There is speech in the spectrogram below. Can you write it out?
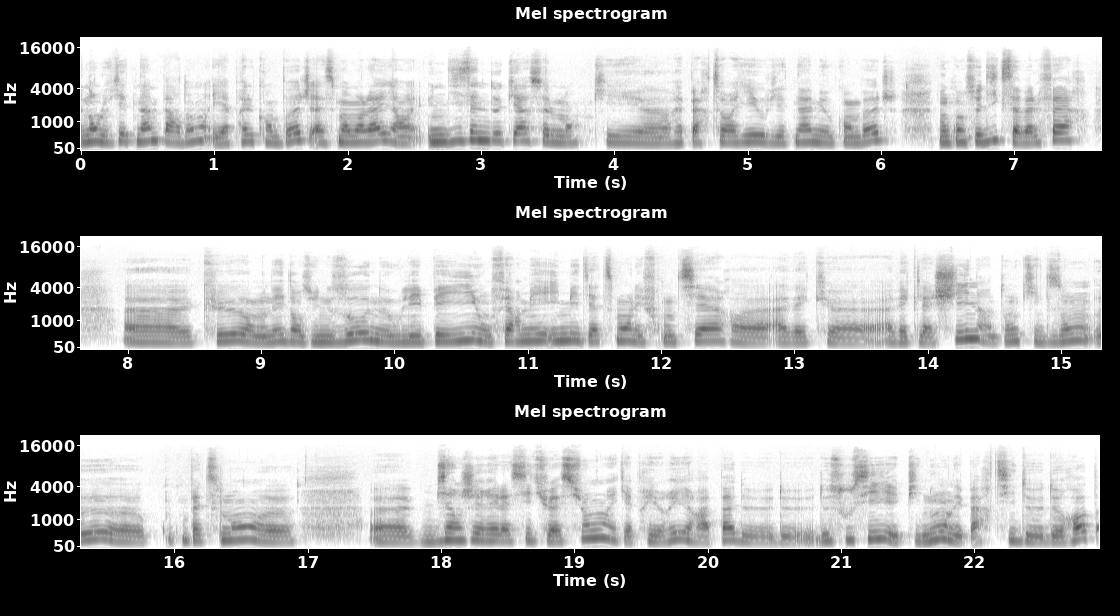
non, le Vietnam, pardon, et après le Cambodge. À ce moment-là, il y a une dizaine de cas seulement qui est euh, répertoriés au Vietnam et au Cambodge. Donc on se dit que ça va le faire, euh, qu'on est dans une zone où les pays ont fermé immédiatement les frontières euh, avec, avec la Chine. Donc ils ont, eux, complètement bien géré la situation et qu'a priori il n'y aura pas de, de, soucis. Et puis nous, on est parti d'Europe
